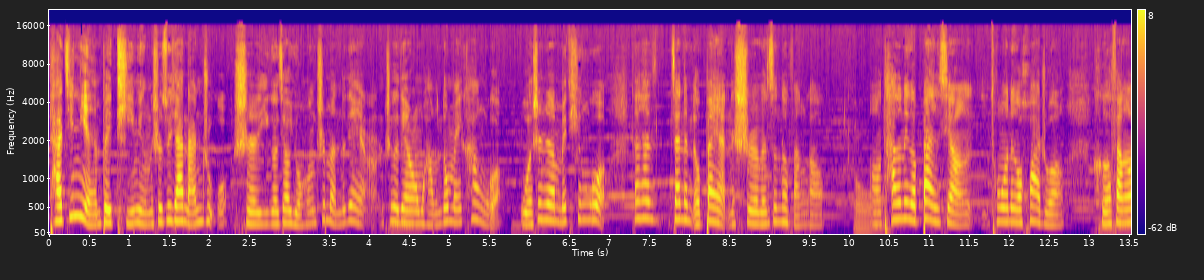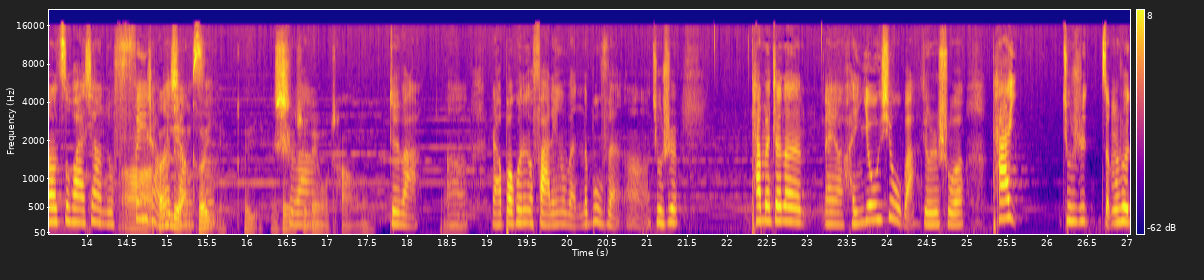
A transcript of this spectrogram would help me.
他今年被提名的是最佳男主，是一个叫《永恒之门》的电影。这个电影我们好像都没看过，我甚至没听过。但他在那里头扮演的是文森特·梵高，嗯、哦，他的那个扮相，通过那个化妆和梵高的自画像就非常的相似，脸可以，可以，是吧是那种长的。对吧？嗯，然后包括那个法令纹的部分啊，就是他们真的哎呀很优秀吧？就是说他就是怎么说，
